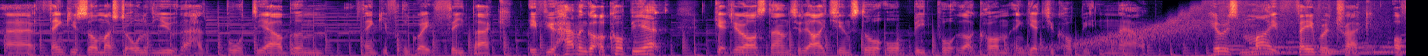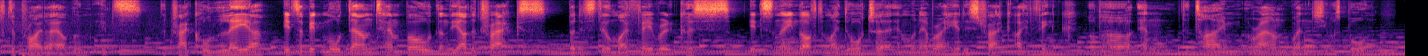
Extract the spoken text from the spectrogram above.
Uh, thank you so much to all of you that have bought the album. Thank you for the great feedback. If you haven't got a copy yet, get your ass down to the iTunes store or beatport.com and get your copy now. Here is my favorite track of the Pryda album. It's the track called Leia. It's a bit more down tempo than the other tracks, but it's still my favorite because it's named after my daughter. And whenever I hear this track, I think of her and time around when she was born.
